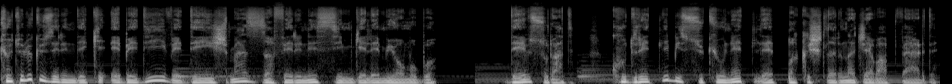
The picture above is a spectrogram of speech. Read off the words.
kötülük üzerindeki ebedi ve değişmez zaferini simgelemiyor mu bu? Dev surat, kudretli bir sükunetle bakışlarına cevap verdi.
